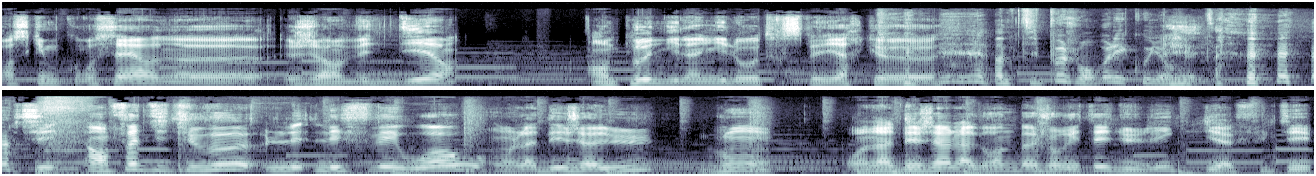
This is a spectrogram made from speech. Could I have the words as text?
en ce qui me concerne, euh, j'ai envie de dire un peu ni l'un ni l'autre. C'est-à-dire que, Un petit peu, je m'en bats les couilles en fait. si, en fait, si tu veux, l'effet waouh, on l'a déjà eu. Bon, on a déjà la grande majorité du leak qui a fuité.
